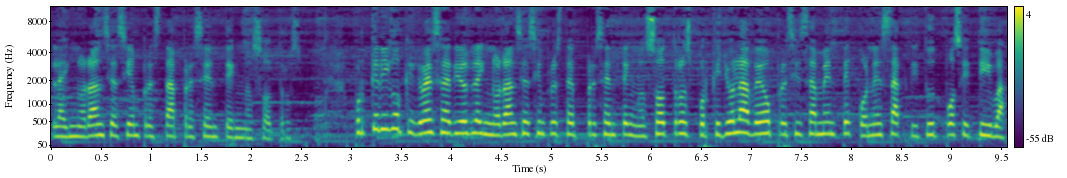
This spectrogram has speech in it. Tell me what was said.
la ignorancia siempre está presente en nosotros. ¿Por qué digo que gracias a Dios la ignorancia siempre está presente en nosotros? Porque yo la veo precisamente con esa actitud positiva.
